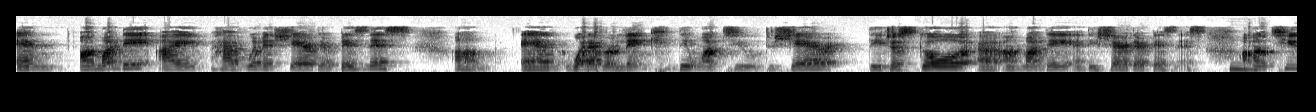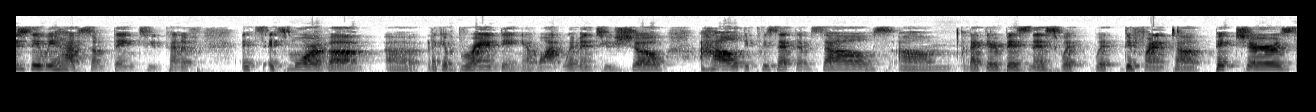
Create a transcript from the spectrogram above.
and on Monday I have women share their business um, and whatever link they want to to share they just go uh, on Monday and they share their business. Mm-hmm. On Tuesday we have something to kind of it's it's more of a uh, like a branding. I want women to show how they present themselves, um, like their business with with different uh, pictures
